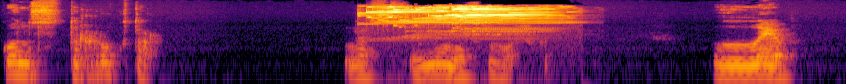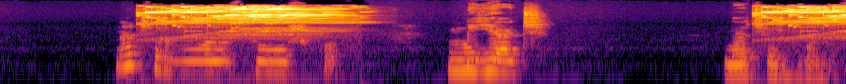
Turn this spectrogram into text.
Конструктор. На синю смужку. Лев. На червону смужку. М'яч. На червону.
